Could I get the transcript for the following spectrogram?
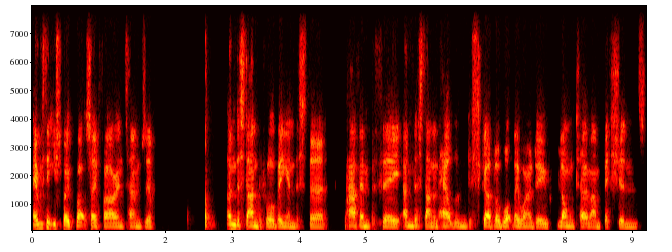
everything you spoke about so far in terms of understand before being understood, have empathy, understand and help them discover what they want to do, long term ambitions,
